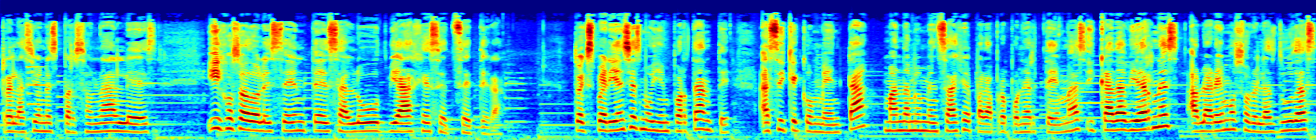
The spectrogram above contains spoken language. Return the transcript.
relaciones personales, hijos adolescentes, salud, viajes, etc. Tu experiencia es muy importante, así que comenta, mándame un mensaje para proponer temas y cada viernes hablaremos sobre las dudas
